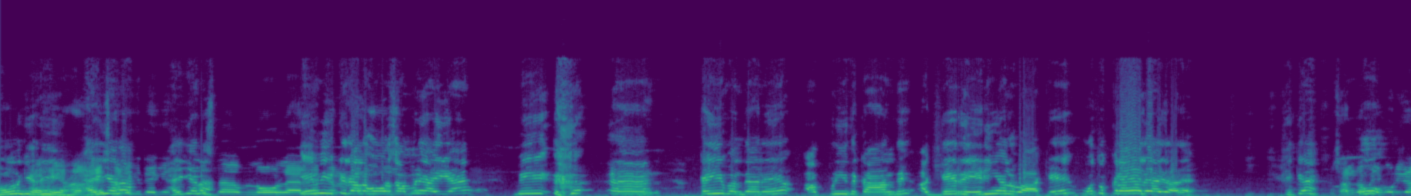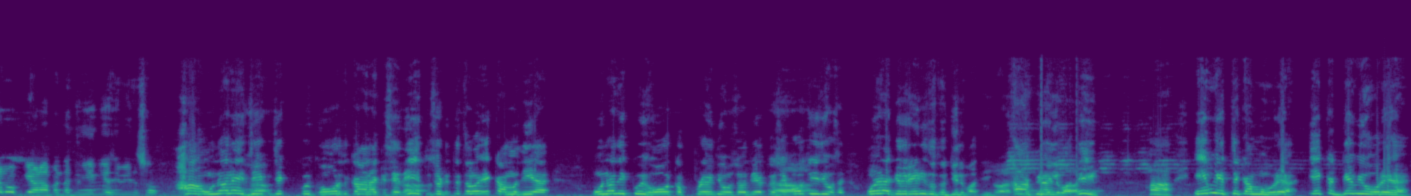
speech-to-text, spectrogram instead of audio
ਹੋਣਗੀਆਂ ਨਹੀਂ ਹਾਂ, ਇਹ ਹੈਗੀਆਂ ਨਾ? ਸਾਰੇ ਕਿਤੇ ਹੈਗੀਆਂ। ਹੈਗੀਆਂ ਨਾ? ਅਸੀਂ ਲੋਨ ਲੈ ਇਹ ਵੀ ਇੱਕ ਗੱਲ ਹੋਰ ਸਾਹਮਣੇ ਆਈ ਹੈ ਵੀ ਅਹ, ਕਈ ਬੰਦਿਆਂ ਨੇ ਆਪਣੀ ਦੁਕਾਨ ਦੇ ਅੱਗੇ ਰੇੜੀਆਂ ਲਵਾ ਕੇ ਉਹ ਤੋਂ ਕਿਰਾਇਆ ਲਿਆ ਜਾ ਰਿਹਾ ਹੈ। ਠੀਕ ਹੈ? ਸਾਨੂੰ ਉਹ- ਮਜਬੂਰੀ ਨਾਲ ਅੱਗੇ ਵਾਲਾ ਬੰਦਾ ਕਰੀਏ ਕੀ ਅਸੀਂ ਵੀ ਦੱਸੋ? ਹਾਂ ਉਹਨਾਂ ਨੇ ਜੇ ਜੇ ਕੋਈ ਹੋਰ ਦੁਕਾਨ ਹੈ ਕਿਸੇ ਦੀ ਤੁਸੀਂ ਤੇ ਚਲੋ ਇਹ ਕੰਮ ਦੀ ਹੈ। ਉਹਨਾਂ ਦੀ ਕੋਈ ਹੋਰ ਕੱਪੜੇ ਦੀ ਹੋ ਸਕਦੀ ਹੈ ਕਿਸੇ ਹੋਰ ਚੀਜ਼ ਦੀ ਹੋ ਸਕਦੀ ਉਹਨਾਂ ਨੇ ਅੱਗੇ ਰੇੜੀ ਤੋਂ ਦੂਜੀ ਲਵਾਤੀ। ਖਾਣ ਪੀਣ ਵਾਲੀ ਲਵਾਤੀ। ਹਾਂ ਇਹ ਵੀ ਇੱਥੇ ਕੰਮ ਹੋ ਰਿਹਾ। ਇੱਕ ਅੱਗੇ ਵੀ ਹੋ ਰਿਹਾ ਹੈ।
